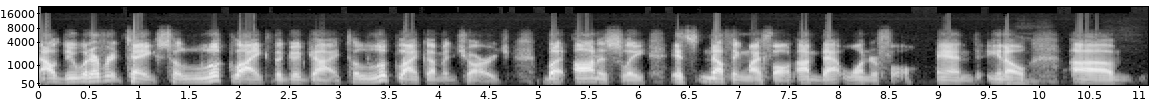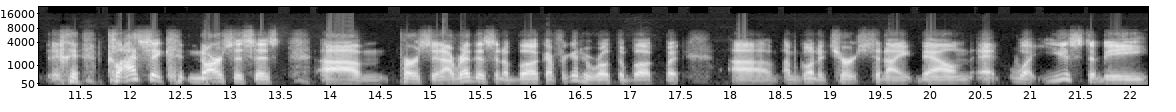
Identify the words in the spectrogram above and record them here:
i'll do whatever it takes to look like the good guy to look like i'm in charge but honestly it's nothing my fault. I'm that wonderful. And you know um, classic narcissist um, person. I read this in a book. I forget who wrote the book, but uh, I'm going to church tonight down at what used to be.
